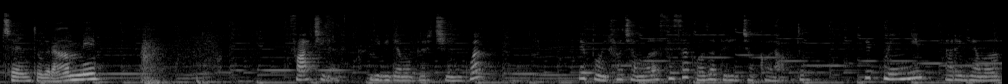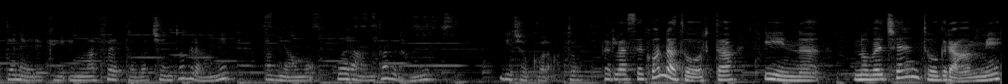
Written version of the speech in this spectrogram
100 grammi? Facile, dividiamo per 5 e poi facciamo la stessa cosa per il cioccolato e quindi arriviamo ad ottenere che in una fetta da 100 grammi abbiamo 40 grammi di cioccolato. Per la seconda torta in 900 grammi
